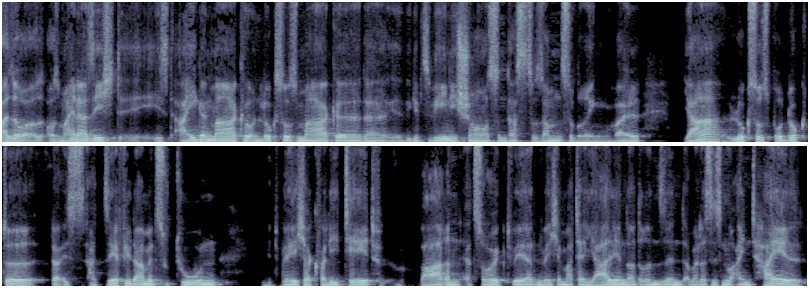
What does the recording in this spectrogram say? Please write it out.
Also aus meiner Sicht ist Eigenmarke und Luxusmarke, da gibt es wenig Chancen, das zusammenzubringen, weil ja, Luxusprodukte, da ist, hat sehr viel damit zu tun, mit welcher Qualität Waren erzeugt werden, welche Materialien da drin sind, aber das ist nur ein Teil,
